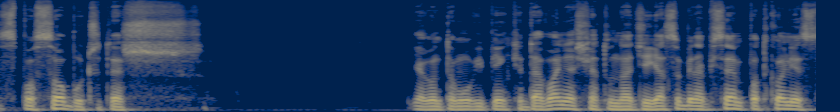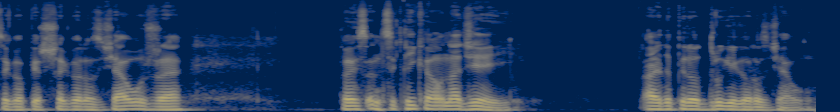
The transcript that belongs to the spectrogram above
sposobu, czy też, jak on to mówi pięknie, dawania światu nadziei. Ja sobie napisałem pod koniec tego pierwszego rozdziału, że to jest encyklika o nadziei, ale dopiero od drugiego rozdziału.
